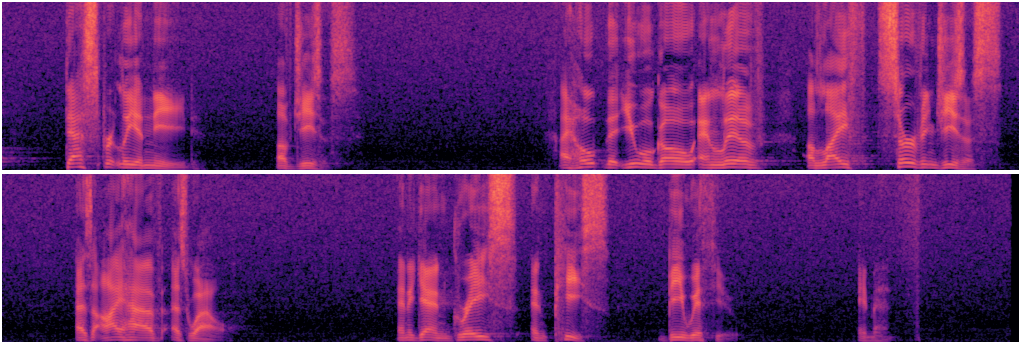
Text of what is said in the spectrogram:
desperately in need of Jesus. I hope that you will go and live a life serving Jesus as I have as well. And again, grace and peace be with you. Amen.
